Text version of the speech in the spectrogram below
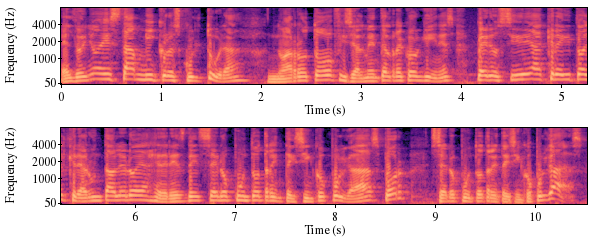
El dueño de esta microescultura no ha roto oficialmente el récord Guinness, pero sí da crédito al crear un tablero de ajedrez de 0.35 pulgadas por 0.35 pulgadas.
